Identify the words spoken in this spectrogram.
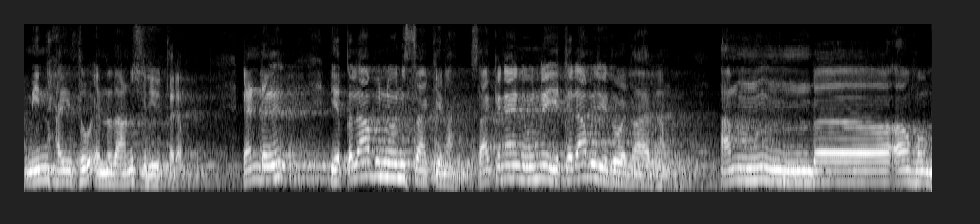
മിൻ ഹൈസു എന്നതാണ് ശരി ഉത്തരം. രണ്ട് ഇത്തലാബ് നൂന് സാക്കിന. സാക്കിന നൂന് ഇഖ്ലാബ് ചെയ്ത ഉദാഹരണം അംബഅഹും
